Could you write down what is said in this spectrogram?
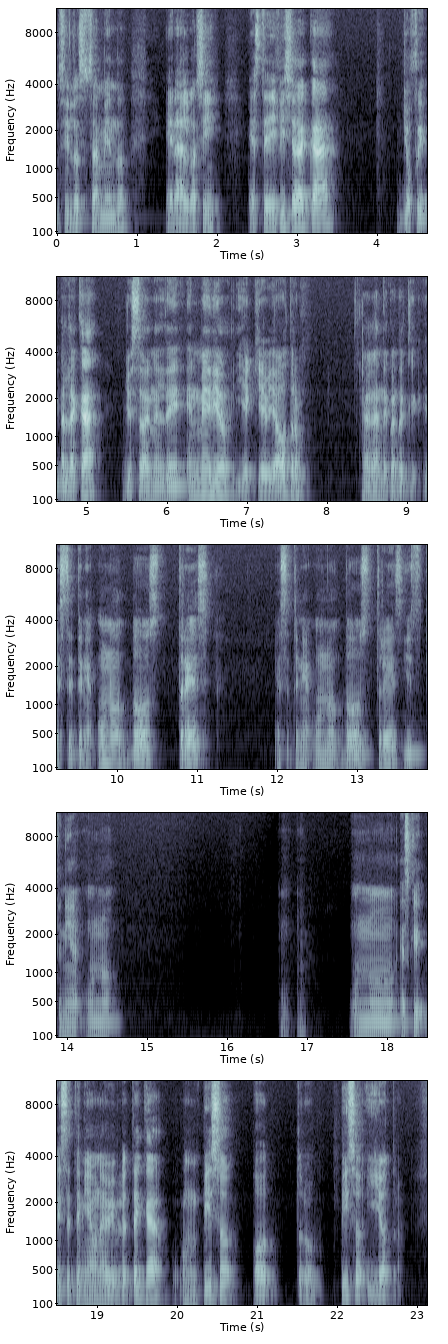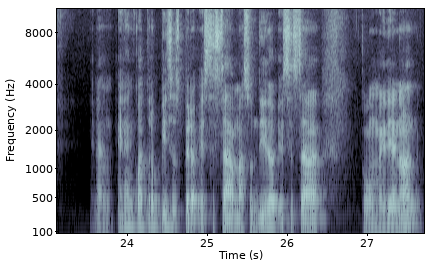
si los están viendo, era algo así. Este edificio de acá, yo fui al de acá, yo estaba en el de en medio y aquí había otro. Hagan de cuenta que este tenía uno, dos, tres. Este tenía uno, dos, tres. Y este tenía uno. Uno. Es que este tenía una biblioteca, un piso, otro piso y otro. Eran, eran cuatro pisos, pero este estaba más hundido. Este estaba como medianón.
